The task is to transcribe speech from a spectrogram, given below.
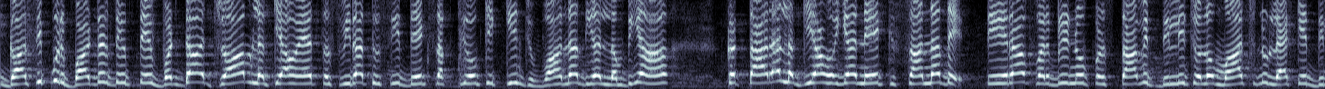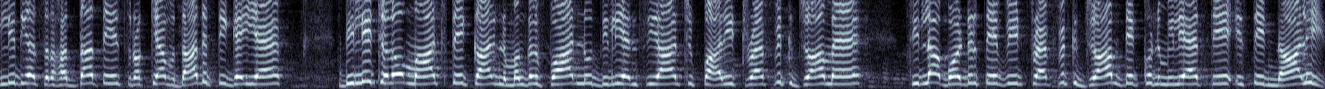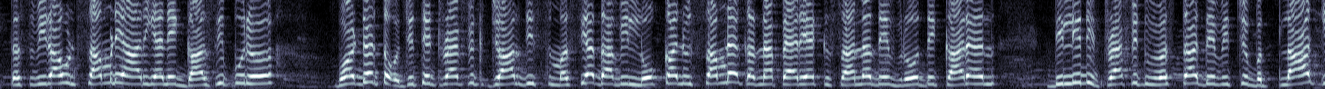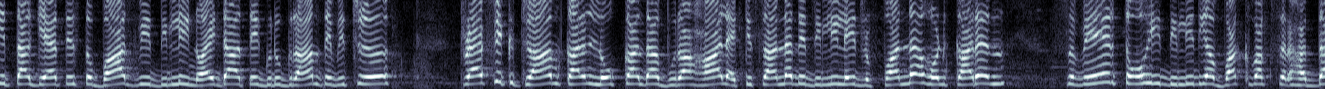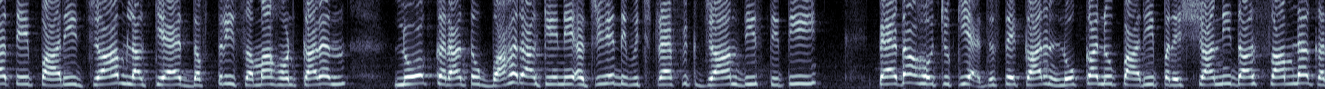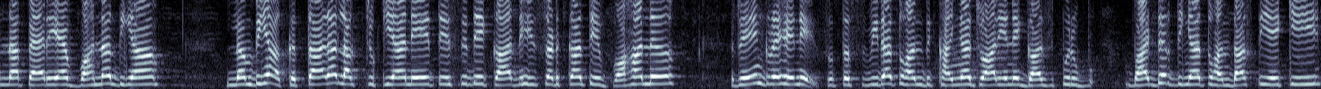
Ghazipur border ਦੇ ਉੱਤੇ ਵੱਡਾ ਜਾਮ ਲੱਗਿਆ ਹੋਇਆ ਹੈ। ਤਸਵੀਰਾਂ ਤੁਸੀਂ ਦੇਖ ਸਕਦੇ ਹੋ ਕਿ ਕਿੰਜ ਵਾਹਨਾਂ ਦੀਆਂ ਲੰਬੀਆਂ ਕਤਾਰਾਂ ਲੱਗੀਆਂ ਹੋਈਆਂ ਨੇ। ਕਿਸਾਨਾਂ ਦੇ 13 ਫਰਵਰੀ ਨੂੰ ਪ੍ਰਸਤਾਵਿਤ ਦਿੱਲੀ ਚਲੋ, ਮਾਰਚ ਨੂੰ ਲੈ ਕੇ ਦਿੱਲੀ ਦੀਆਂ ਸਰਹੱਦਾਂ ਤੇ ਸੁਰੱਖਿਆ ਵਧਾ ਦਿੱਤੀ ਗਈ ਹੈ। ਦਿੱਲੀ ਚਲੋ, ਮਾਰਚ ਦੇ ਕਾਰਨ ਮੰਗਲਵਾਰ ਨੂੰ ਦਿੱਲੀ ਐਨਸੀਆਰ ਚ ਭਾਰੀ ਟ੍ਰੈਫਿਕ ਜਾਮ ਹੈ। ਚਿੱਲਾ ਬਾਰਡਰ ਤੇ ਵੀ ਟ੍ਰੈਫਿਕ ਜਾਮ ਦੇਖਣ ਨੂੰ ਮਿਲਿਆ ਤੇ ਇਸ ਦੇ ਨਾਲ ਹੀ ਤਸਵੀਰਾਂ ਹੁਣ ਸਾਹਮਣੇ ਆ ਰਹੀਆਂ ਨੇ। ਗਾਜ਼ੀਪੁਰ ਬਾਰਡਰ ਤੋਂ, ਜਿੱਥੇ ਟ੍ਰੈਫਿਕ ਜਾਮ ਦੀ ਸਮੱਸਿਆ ਦਾ ਵੀ ਲੋਕਾਂ ਨੂੰ ਸਾਹਮਣਾ ਕਰਨਾ ਪੈ ਰਿਹਾ ਹੈ, ਕਿਸਾਨਾਂ ਦੇ ਵਿਰੋਧ ਦੇ ਕਾਰਨ ਦਿੱਲੀ ਦੀ ਟ੍ਰੈਫਿਕ ਵਿਵਸਥਾ ਦੇ ਵਿੱਚ ਬਦਲਾਅ ਕੀਤਾ ਗਿਆ ਹੈ ਤੇ ਇਸ ਤੋਂ ਬਾਅਦ ਵੀ ਦਿੱਲੀ, ਨੋਇਡਾ ਅਤੇ ਗੁਰੂਗ੍ਰਾਮ ਦੇ ਵਿੱਚ ਟ੍ਰੈਫਿਕ ਜਾਮ ਕਾਰਨ ਲੋਕਾਂ ਦਾ ਬੁਰਾ ਹਾਲ ਹੈ। ਕਿਸਾਨਾਂ ਦੇ ਦਿੱਲੀ ਲਈ ਰਫਾਨਾ ਹੋਣ ਕਾਰਨ ਸਵੇਰ ਤੋਂ ਹੀ ਦਿੱਲੀ ਦੀਆਂ ਵੱਖ-ਵੱਖ ਸਰਹੱਦਾਂ ਤੇ ਭਾਰੀ ਜਾਮ ਲੱਗ ਗਿਆ ਹੈ। ਦਫ਼ਤਰੀ ਸਮਾਂ ਹੋਣ ਕਾਰਨ ਲੋਕ ਘਰਾਂ ਤੋਂ ਬਾਹਰ ਆ ਗਏ ਨੇ ਅਜਿਹੇ ਦੇ ਵਿੱਚ ਟ੍ਰੈਫਿਕ ਜਾਮ ਦੀ ਸਥਿਤੀ ਪੈਦਾ ਹੋ ਚੁੱਕੀ ਹੈ, ਜਿਸ ਦੇ ਕਾਰਨ ਲੋਕਾਂ ਨੂੰ ਭਾਰੀ ਪਰੇਸ਼ਾਨੀ ਦਾ ਸਾਹਮਣਾ ਕਰਨਾ ਪੈ ਰਿਹਾ ਹੈ। ਵਾਹਨਾਂ ਦੀਆਂ ਲੰਬੀਆਂ ਕਤਾਰਾਂ ਲੱਗ ਚੁੱਕੀਆਂ ਨੇ ਤੇ ਇਸ ਦੇ ਕਾਰਨ ਹੀ ਸੜਕਾਂ ਤੇ ਵਾਹਨ ਰੇਂਗ ਰਹੇ ਨੇ। ਸੋ ਤਸਵੀਰਾਂ ਤੁਹਾਨੂੰ ਦਿਖਾਈਆਂ ਜਾ ਰਹੀਆਂ ਨੇ। ਗਾਜ਼ੀਪੁਰ ਬਾਰਡਰ ਦੀਆਂ ਤੁਹਾਨੂੰ ਦੱਸਦੀ ਹੈ ਕਿ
